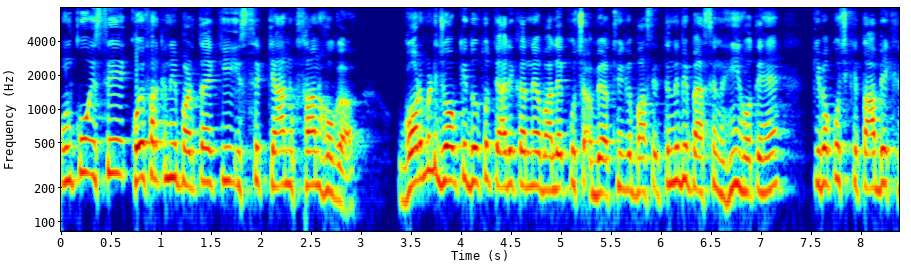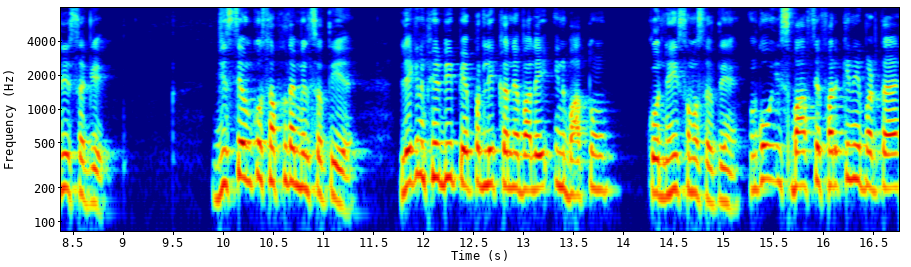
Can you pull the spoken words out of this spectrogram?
उनको इससे कोई फ़र्क नहीं पड़ता है कि इससे क्या नुकसान होगा। गवर्नमेंट जॉब की दोस्तों, तैयारी करने वाले कुछ अभ्यर्थियों के पास इतने भी पैसे नहीं होते हैं कि वह कुछ किताबें खरीद सके, जिससे उनको सफलता मिल सकती है। लेकिन फिर भी पेपर लीक करने वाले इन बातों को नहीं समझ सकते हैं। उनको इस बात से फ़र्क ही नहीं पड़ता है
